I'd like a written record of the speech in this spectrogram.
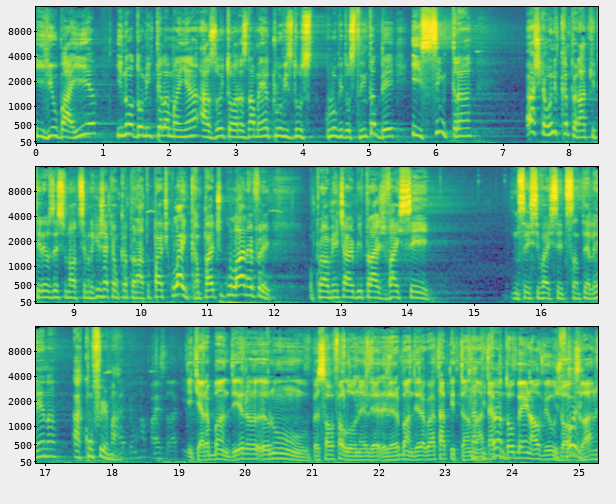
e Rio Bahia. E no domingo pela manhã, às 8 horas da manhã, Clubes dos, Clube dos 30B e Sintran. Acho que é o único campeonato que teremos esse final de semana aqui, já que é um campeonato particular, em campo particular, né, Frei? Provavelmente a arbitragem vai ser. Não sei se vai ser de Santa Helena, a confirmar rapaz lá que... E que era bandeira, eu não. O pessoal falou, né? Ele, ele era bandeira, agora tá pitando tá lá. Pitando? Até pitou bem lá, viu os jogos Foi? lá, né?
